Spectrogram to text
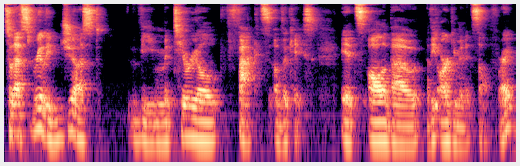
So that's really just the material facts of the case. It's all about the argument itself, right?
